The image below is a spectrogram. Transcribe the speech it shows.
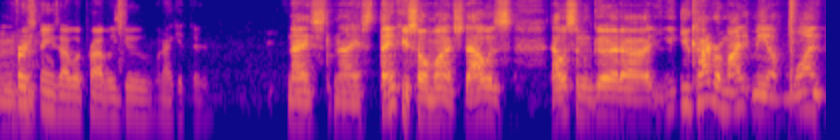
Mm-hmm. First things I would probably do when I get there. Nice, nice. Thank you so much. That was that was some good. Uh, you, you kind of reminded me of one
